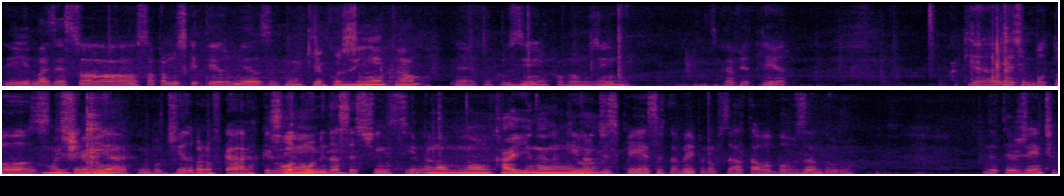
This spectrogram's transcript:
E, mas é só, só pra mosquiteiro mesmo. Aqui a cozinha, então. É, tem cozinha, fogãozinho, gaveteiro. Aqui a gente botou as bicheirinhas embutidas para não ficar aquele Sim. volume da cestinha em cima. Pra não, não cair, né? Não Aqui dá. o dispenser também, para não precisar estar usando detergente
